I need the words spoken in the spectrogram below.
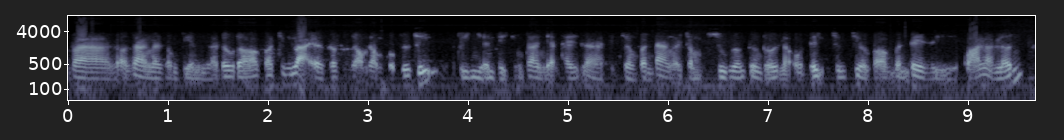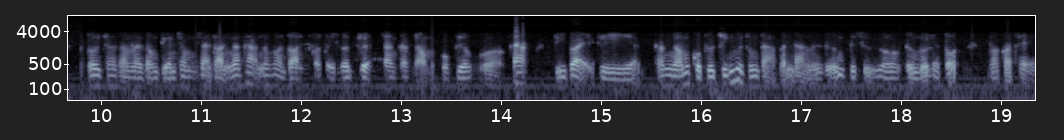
và rõ ràng là dòng tiền ở đâu đó có chứng lại ở các nhóm dòng cổ phiếu chính. Tuy nhiên thì chúng ta nhận thấy là thị trường vẫn đang ở trong xu hướng tương đối là ổn định chứ chưa có vấn đề gì quá là lớn. Tôi cho rằng là dòng tiền trong giai đoạn ngắn hạn nó hoàn toàn có thể luân chuyển sang các nhóm cổ phiếu khác. Tuy vậy thì các nhóm cổ phiếu chính của chúng ta vẫn đang giữ một cái sự tương đối là tốt và có thể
